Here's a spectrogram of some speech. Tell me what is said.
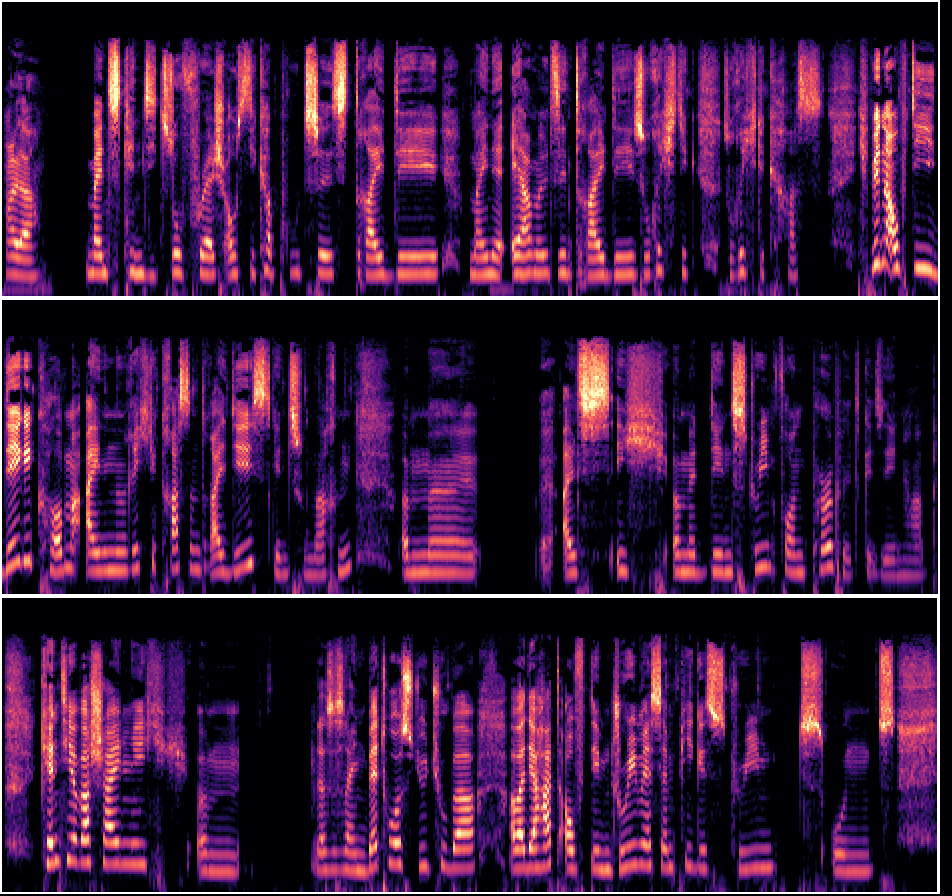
Alter, mein Skin sieht so fresh aus. Die Kapuze ist 3D. Meine Ärmel sind 3D. So richtig, so richtig krass. Ich bin auf die Idee gekommen, einen richtig krassen 3D-Skin zu machen. Ähm, äh, als ich ähm, den Stream von Purple gesehen habe. Kennt ihr wahrscheinlich, ähm, das ist ein Bedwars-YouTuber, aber der hat auf dem Dream SMP gestreamt und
